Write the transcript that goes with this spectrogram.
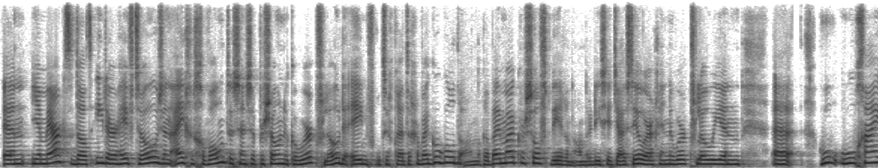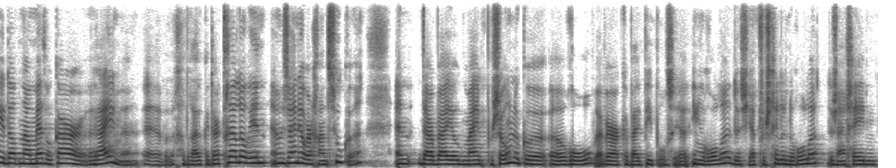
En je merkt dat ieder heeft zo zijn eigen gewoontes en zijn persoonlijke workflow. De een voelt zich prettiger bij Google, de andere bij Microsoft. Weer een ander die zit juist heel erg in de workflow. En eh, hoe, hoe ga je dat nou met elkaar rijmen? Eh, we gebruiken daar Trello in en we zijn heel erg aan het zoeken. En daarbij ook mijn persoonlijke eh, rol. Wij werken bij Peoples in rollen, dus je hebt verschillende rollen. Er zijn geen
